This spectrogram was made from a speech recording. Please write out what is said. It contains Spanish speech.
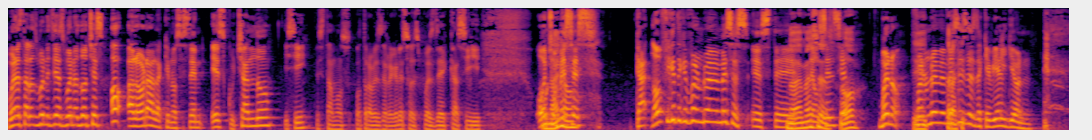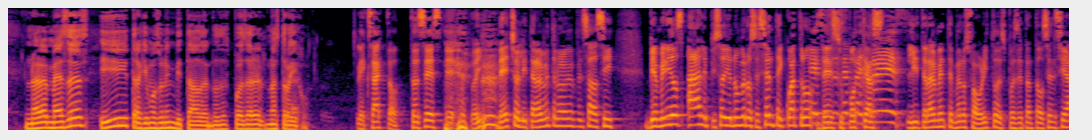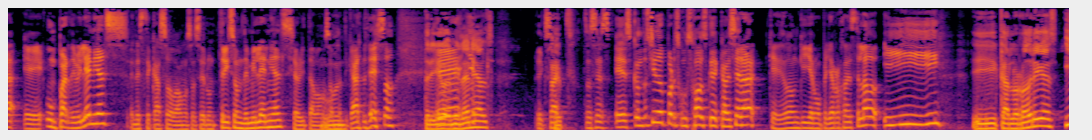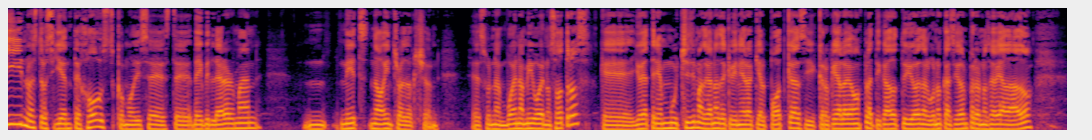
Buenas tardes, buenos días, buenas noches o a la hora a la que nos estén escuchando. Y sí, estamos otra vez de regreso después de casi ocho meses. No, fíjate que fueron nueve meses, este, nueve meses, de ausencia. Oh. Bueno, fueron nueve meses desde que vi el guion. Nueve meses y trajimos un invitado, entonces puede ser nuestro hijo. Exacto. Entonces, eh, de hecho, literalmente no lo había pensado así. Bienvenidos al episodio número 64 de su podcast, literalmente menos favorito después de tanta ausencia. Eh, un par de millennials. En este caso vamos a hacer un threesome de millennials y ahorita vamos a platicar de eso. Trío de Eh, millennials. Exacto. Entonces, es conducido por sus hosts de cabecera, que son Guillermo Pellarroja de este lado y... Y Carlos Rodríguez y nuestro siguiente host, como dice este David Letterman, needs no introduction. Es un buen amigo de nosotros, que yo ya tenía muchísimas ganas de que viniera aquí al podcast y creo que ya lo habíamos platicado tú y yo en alguna ocasión, pero no se había dado.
